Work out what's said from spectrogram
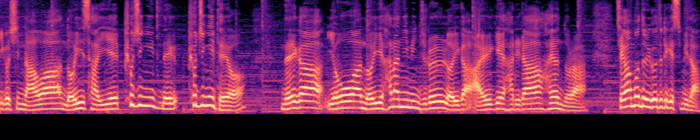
이것이 나와 너희 사이에 표징이 내, 표징이 되어 내가 여호와 너희 하나님인 줄을 너희가 알게 하리라 하였노라. 제가 한번 더 읽어 드리겠습니다.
